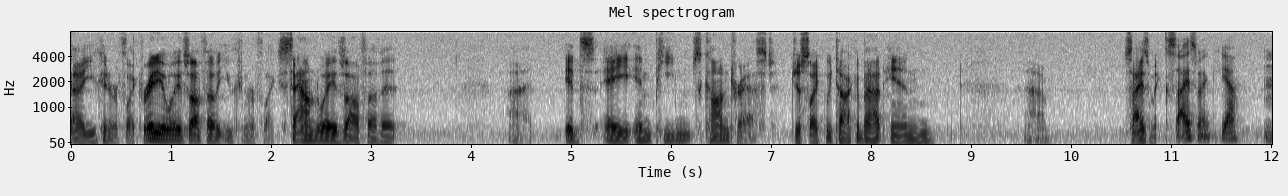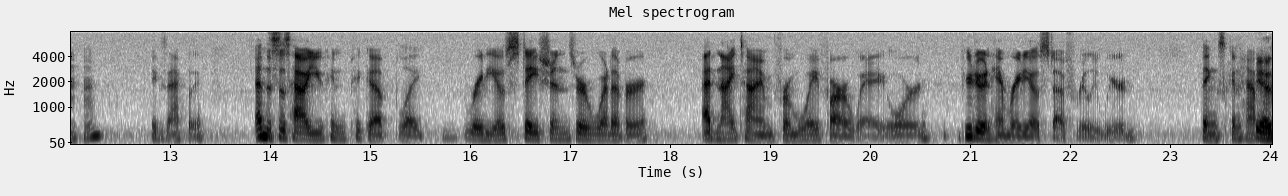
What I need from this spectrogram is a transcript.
uh, you can reflect radio waves off of it. You can reflect sound waves off of it. Uh, it's a impedance contrast, just like we talk about in uh, seismics. Seismic, yeah. Mm-hmm. Exactly. And this is how you can pick up like radio stations or whatever at nighttime from way far away, or if you're doing ham radio stuff, really weird things can happen. Yeah,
